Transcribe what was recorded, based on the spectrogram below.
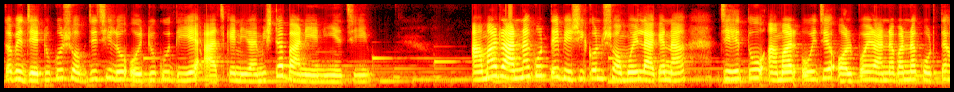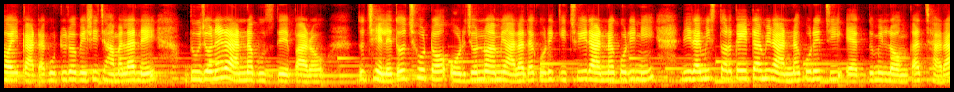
তবে যেটুকু সবজি ছিল, ওইটুকু দিয়ে আজকে নিরামিষটা বানিয়ে নিয়েছি। আমার রান্না করতে বেশিক্ষণ সময় লাগে না। যেহেতু আমার ওই যে অল্পই রান্নাবান্না করতে হয়, কাটাকুটিরও বেশি ঝামেলা নেই দুজনের রান্না বুঝতে পারো। তো ছেলে তো ছোট, ওর জন্য আমি আলাদা করে কিছুই রান্না করিনি। নিরামিষ তরকারিটা আমি রান্না করেছি, একদমই লঙ্কা ছাড়া,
